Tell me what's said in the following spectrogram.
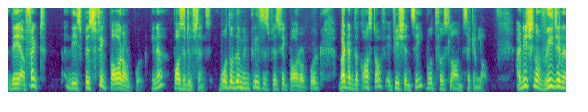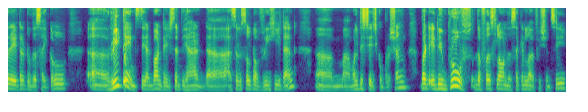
they affect the specific power output in a positive sense. Both of them increase the specific power output, but at the cost of efficiency both first law and second law. Addition of regenerator to the cycle uh, retains the advantage that we had uh, as a result of reheat and um, uh, multi-stage compression, but it improves the first law and the second law efficiency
